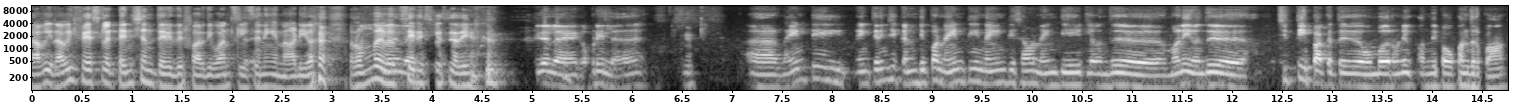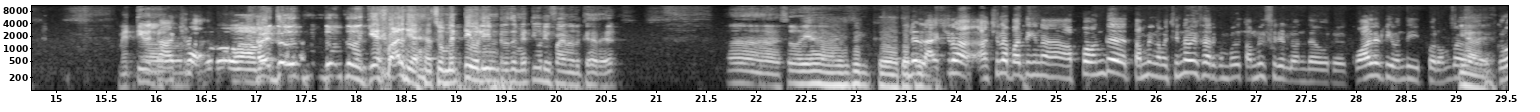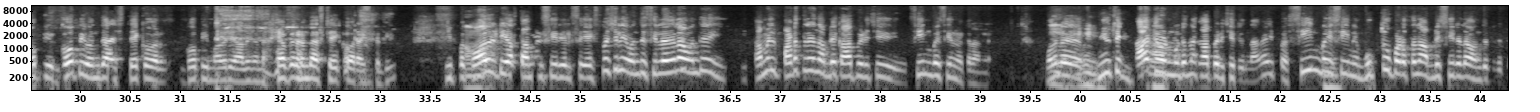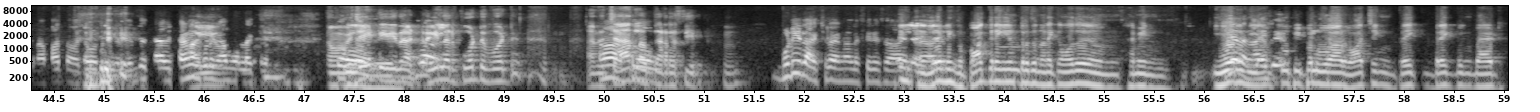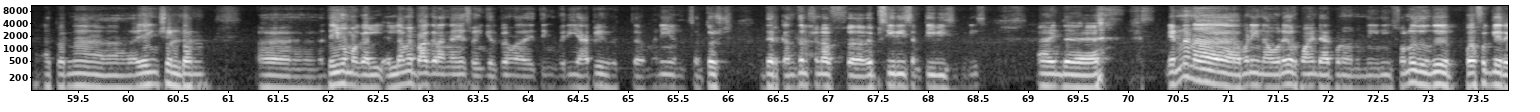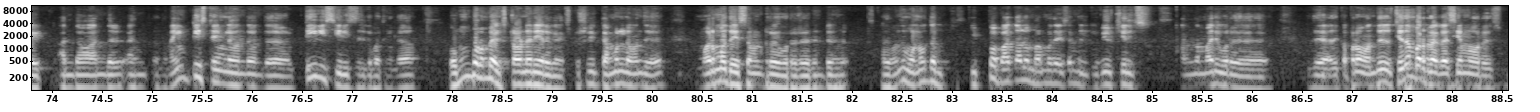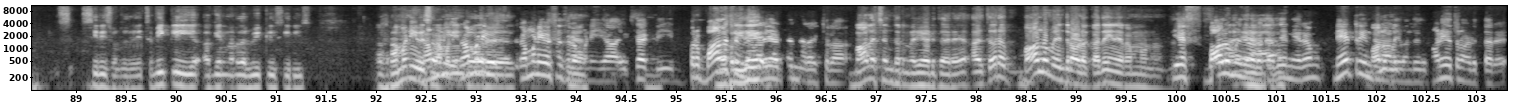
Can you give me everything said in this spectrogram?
ரவி ரவி ஃபேஸ்ல டென்ஷன் தெரியுது for the ones listening in audio ரொம்ப வெப் சீரிஸ் பேசாதீங்க. இல்ல இல்ல எனக்கு அப்படி இல்ல நைன்டி எனக்கு தெரிஞ்சு கண்டிப்பா நைன்டீன் நைன்டி செவன் நைன்டி எயிட்ல வந்து மணி வந்து சித்தி பாக்கத்துக்கு ஒன்பது மணிக்கு கண்டிப்பா உட்காந்துருப்பான் மெட்டிவல் Actually- பாருங்க ஸோ மெட்டி ஒலின்றது மெட்டி ஒலி ஃபேன் இருக்காரு ஸோ ஐ திங்க் இல்ல இல்ல ஆக்சுவலா ஆக்சுவலா பாத்தீங்கன்னா அப்ப வந்து தமிழ் நம்ம சின்ன வயசா இருக்கும்போது தமிழ் சீரியல் வந்த ஒரு குவாலிட்டி வந்து இப்போ ரொம்ப. கோபி கோபி வந்து டேக் ஓவர் கோபி மாதிரி ஆளுங்க நிறைய பேர் வந்து டேக் ஓவர் ஆக்சுவலி இப்ப. Quality of Tamil serials especially வந்து சில இதெல்லாம் வந்து தமிழ் படத்துல இருந்து அப்படியே காப்பி அடிச்சு சீன் பை சீன் வைக்கிறாங்க. முதல்ல மியூசிக் பேக்ரவுண்ட் மட்டும் தான் காப்பி அடிச்சிட்டு இருந்தாங்க. இப்ப சீன் பை சீன் முத்து படத்துல அப்படி சீரியலா வந்துட்டு இருக்கு. நான் பார்த்தேன் சேனல் கூட. ஞாபகம் இல்ல நம்ம So, விஜய் டிவி தான் ரொம்ப- ட்ரெய்லர் போட்டு போட்டு அந்த சேர்ல உட்கார்ற சீன் முடியல ஆக்சுவலா என்னால சீரியஸா இல்ல நீங்க பாக்குறீங்கன்றது நினைக்கும் போது ஐ மீன் இயர் நான் இது- டூ பீப்புள் ஹூ ஆர் வாட்சிங் பிரேக் பிரேக் பிங் பேட் அப்புறம் யங் ஷெல்டன் தெய்வ மகள் எல்லாமே பாக்குறாங்க. ஸோ இங்க இருக்கிறவங்க I think very happy with Mani and Santosh their consumption of web series and TV series இந்த என்னன்னா மணி நான் ஒரே ஒரு பாயிண்ட் ஆட் பண்ணுவேன் நீங்க நீங்க சொன்னது வந்து பெர்ஃபெக்ட்லி ரைட் அந்த அந்த அந்த நைன்டிஸ் டைம்ல வந்து அந்த டிவி சீரிஸ் இருக்கு பாத்தீங்களா? ரொம்ப ரொம்ப எக்ஸ்ட்ராடனரியா இருக்கு. எஸ்பெஷலி தமிழ்ல வந்து மர்ம தேசம்ன்ற ஒரு ரெண்டு அது வந்து ஒன் ஆஃப் த இப்ப பார்த்தாலும் மர்ம தேசம் கிவ் சில்ஸ் அந்த மாதிரி ஒரு இது. அதுக்கப்புறம் வந்து சிதம்பரம் ரகசியம் ஒரு சீரிஸ் வந்தது. It's weekly again another weekly series Ramani versus Ramani Ramani versus- Ramani exactly அப்புறம் பாலச்சந்தர் இதே- நிறைய எடுத்தாரு ஆக்சுவலா பாலச்சந்தர் நிறைய எடுத்தாரு. அது தவிர பாலு மகேந்திராவோட கதை வந்தது. Yes Yeah. கதை நேரம் நேற்று இந்த பாலு- நாளை வந்து மணியத்திரம் எடுத்தாரு.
